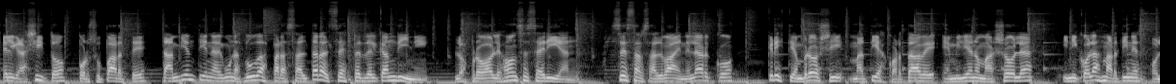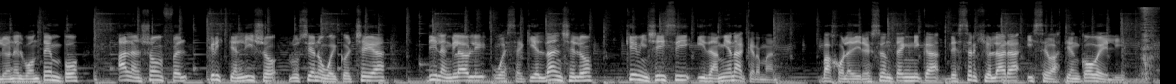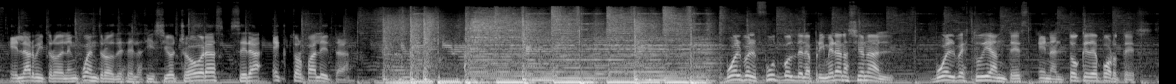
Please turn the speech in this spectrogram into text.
El Gallito, por su parte, también tiene algunas dudas para saltar al césped del Candini. Los probables 11 serían César Salvá en el arco, Cristian Broggi, Matías Cortave, Emiliano Mayola y Nicolás Martínez o Leonel Bontempo, Alan Schoenfeld, Cristian Lillo, Luciano Huaycochea, Dylan Glavli o Ezequiel D'Angelo, Kevin Jaycee y Damián Ackerman, bajo la dirección técnica de Sergio Lara y Sebastián Covelli. El árbitro del encuentro desde las 18 horas será Héctor Paleta. Vuelve el fútbol de la Primera Nacional. Vuelve Estudiantes en Altoque Deportes.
